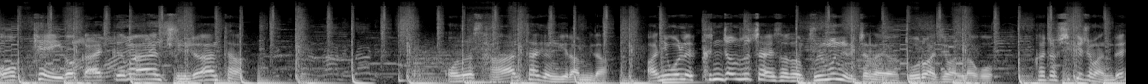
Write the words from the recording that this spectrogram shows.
오케이 이거 깔끔한 중전안타 오늘 4안타 경기랍니다 아니 원래 큰 점수차에서는 불문율 있잖아요 도로 하지 말라고 그냥 좀 시켜주면 안 돼?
